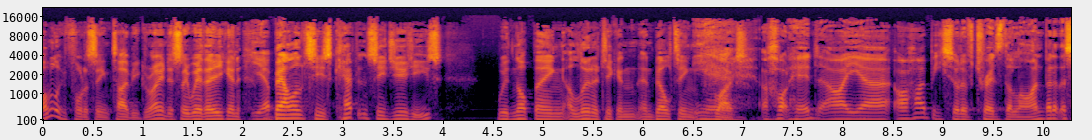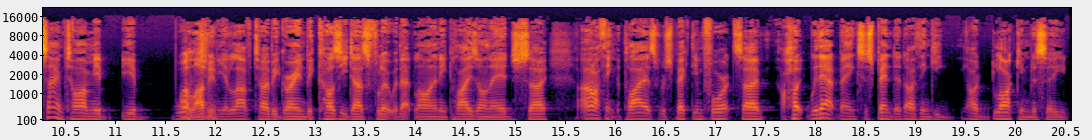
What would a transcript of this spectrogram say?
I'm looking forward to seeing Toby Greene to see whether he can Yep. balance his captaincy duties with not being a lunatic and, and belting Yeah, blokes. a hothead. I uh, I hope he sort of treads the line, but at the same time, you you I love him. You love Toby Greene because he does flirt with that line and he plays on edge. So I think the players respect him for it. So I hope, without being suspended, I think he I'd like him to see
